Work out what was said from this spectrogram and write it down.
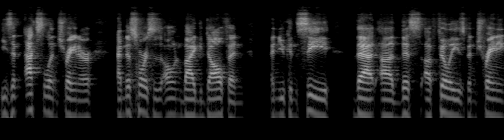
He's an excellent trainer. and this horse is owned by Godolphin, and you can see that uh, this uh, filly has been training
